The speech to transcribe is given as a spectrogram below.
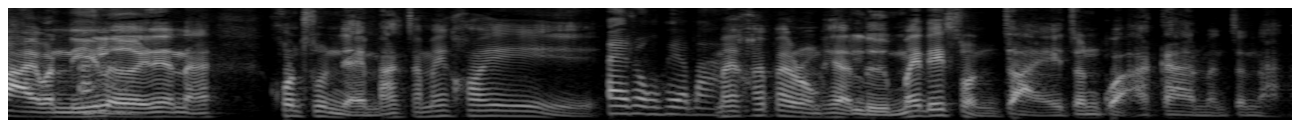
ตายวันนี้อ่าเลยเนี่ยนะคนส่วนใหญ่มักจะไม่ค่อยไปโรงพยาบาลไม่ค่อยไปโรงพยาบาลหรือไม่ได้สนใจจนกว่าอาการมันจะหนัก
